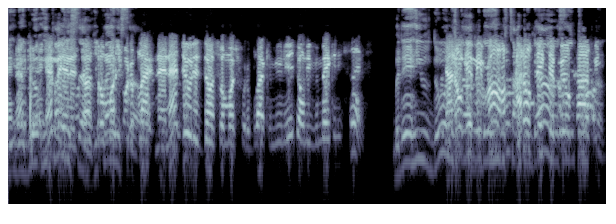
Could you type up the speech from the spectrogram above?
He, that, that man has done so much for the black man. That dude has done so much for the black community. It don't even make any sense. But then he was doing. Now, don't get me but then he was wrong. I don't think that Bill Cosby-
